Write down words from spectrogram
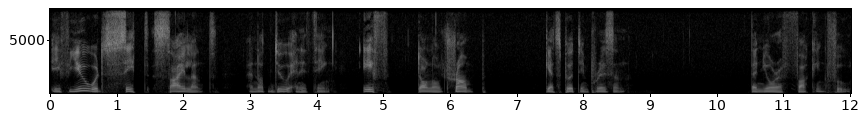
if you would sit silent and not do anything, if Donald Trump gets put in prison, then you're a fucking fool.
